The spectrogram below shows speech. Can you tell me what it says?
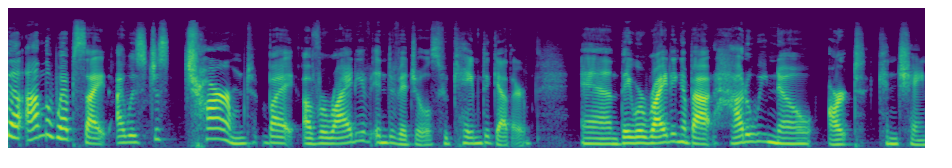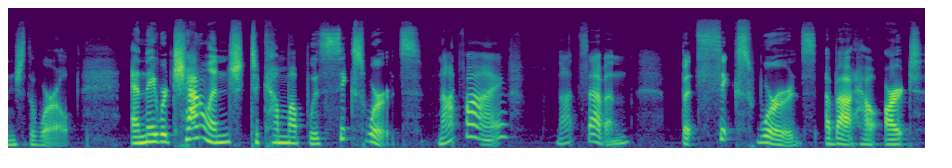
the on the website i was just charmed by a variety of individuals who came together and they were writing about how do we know art can change the world. And they were challenged to come up with six words not five not seven but six words about how art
